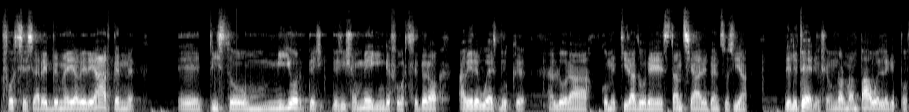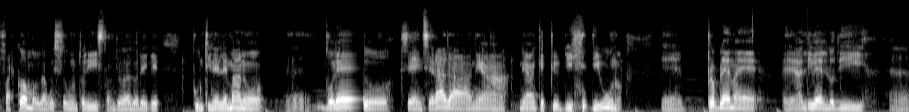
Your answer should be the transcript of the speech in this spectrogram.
forse sarebbe meglio avere Arden eh, visto un miglior de- decision making forse, però avere Westbrook allora come tiratore stanziale penso sia deleterio. C'è un Norman Powell che può far comodo da questo punto di vista, un giocatore che punti nelle mani eh, volendo, se è in serata ne ha neanche più di, di uno. Eh, il problema è eh, a livello di, eh,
